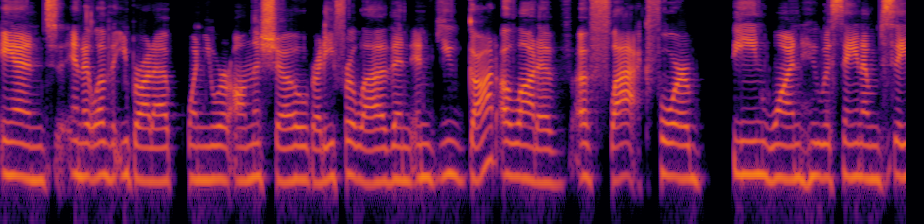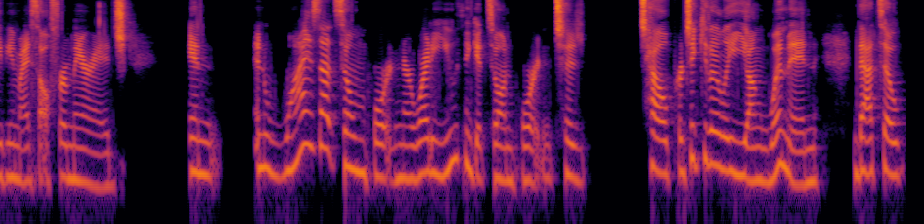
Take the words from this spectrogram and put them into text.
And and I love that you brought up when you were on the show Ready for Love and and you got a lot of of flack for being one who was saying I'm saving myself for marriage. And and why is that so important or why do you think it's so important to tell particularly young women that's o-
